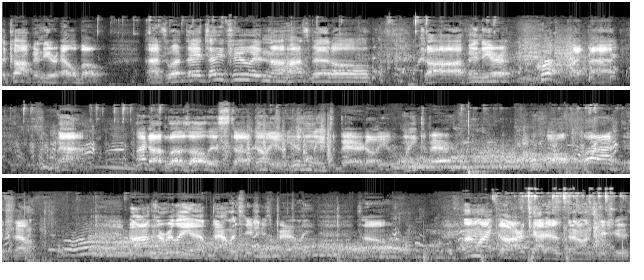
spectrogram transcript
Supposed cough into your elbow. That's what they teach you in the hospital. Cough into your like that. Yeah. My dog loves all this stuff, don't you? You just want to eat the bear, don't you? Want to eat the bear? Fall. Bye. It fell. Dogs are really uh, balance issues, apparently. So, unlike our cat has balance issues.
